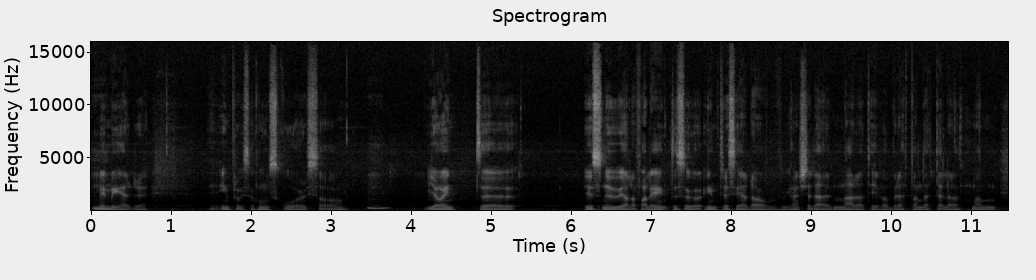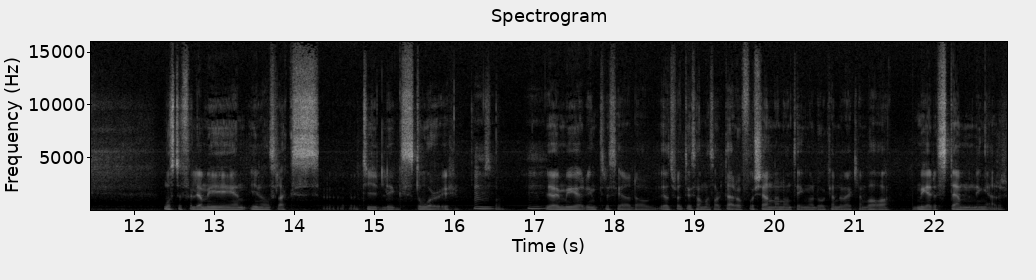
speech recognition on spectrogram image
Med Mm. mer eh, improvisationsscores. Och Mm. jag är inte, just nu i alla fall, är jag inte så intresserad av kanske det narrativa berättandet eller att man måste följa med i, en, i någon slags eh, tydlig story. Mm. Mm. Jag är mer intresserad av, jag tror att det är samma sak där, att få känna någonting och då kan det verkligen vara mer stämningar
